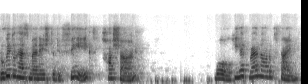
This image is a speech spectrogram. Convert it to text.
Rubidu has managed to defeat Hashan. Whoa, he had ran out of time.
